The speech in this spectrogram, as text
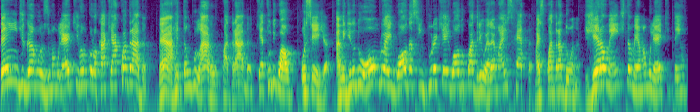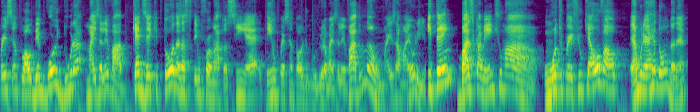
Tem, digamos, uma mulher que vamos colocar que é a quadrada, né? A retangular ou quadrada, que é tudo igual. Ou seja, a medida do ombro é igual da cintura, que é igual do quadril. Ela é mais reta, mais quadradona. Geralmente também é uma mulher que tem um percentual de gordura mais elevado. Quer dizer que todas as que têm um formato assim é tem um percentual de gordura mais elevado? Não, mas a maioria. E tem basicamente uma um outro perfil que é oval. É a mulher redonda, né?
